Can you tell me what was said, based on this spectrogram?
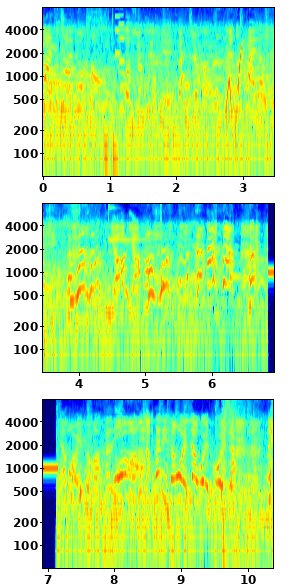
半的话就好了，如果胸部有一半就好了，就是快乐杯。有有。你要脱衣服吗？哇，那你等我一下，我也脱一下。对，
